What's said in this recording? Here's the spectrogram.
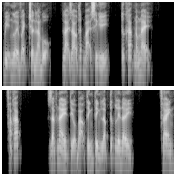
bị người vạch trần làm bộ, lại rào thất bại sinh ý, tức khắc nóng nảy. Phát khắc. Giặc này tiểu bạo tính tình lập tức lên đây. Phanh.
